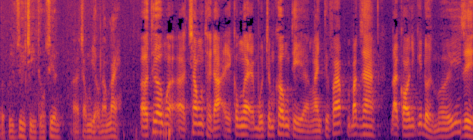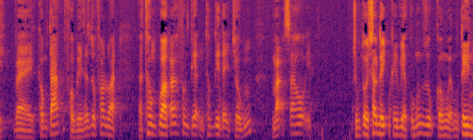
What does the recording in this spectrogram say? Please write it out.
được duy trì thường xuyên à, trong nhiều năm nay. Ờ, thưa ông ạ, à, trong thời đại công nghệ 4.0 thì à, ngành tư pháp Bắc Giang đã có những cái đổi mới gì về công tác phổ biến giáo dục pháp luật à, thông qua các phương tiện thông tin đại chúng, mạng xã hội? Chúng tôi xác định cái việc ứng dụng công nghệ thông tin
